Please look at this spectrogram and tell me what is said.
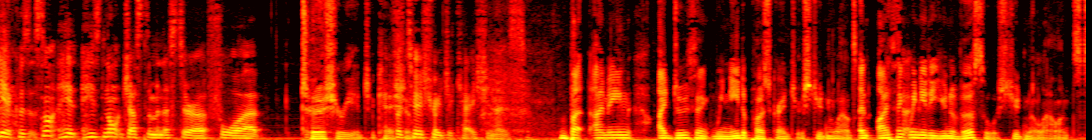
Yeah, because it's not he, he's not just the minister for Tertiary education. for tertiary education. Is But I mean, I do think we need a postgraduate student allowance, and I think we need a universal student allowance.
